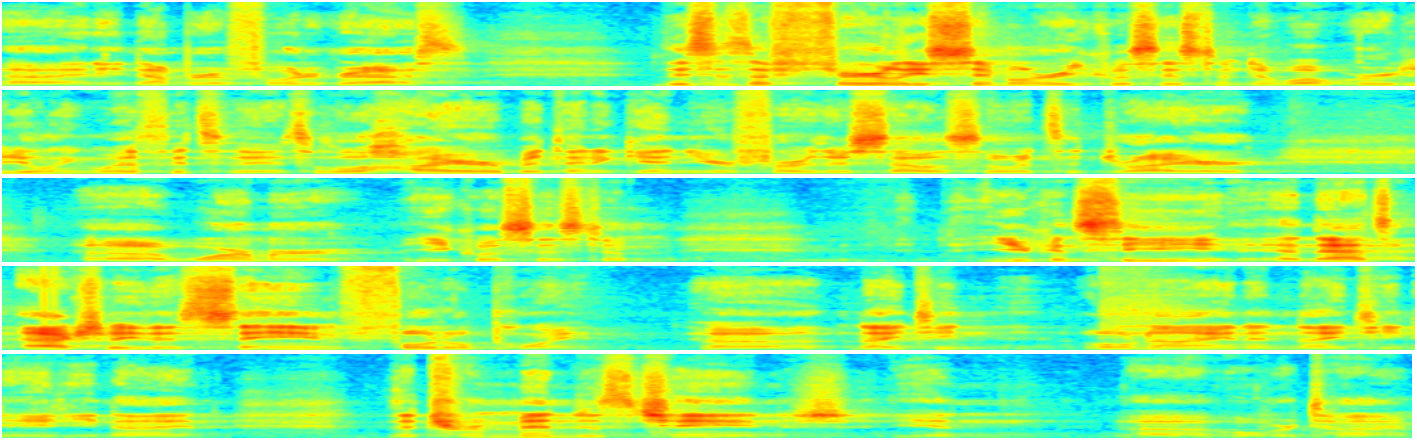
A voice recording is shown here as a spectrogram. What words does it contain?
uh, any number of photographs this is a fairly similar ecosystem to what we're dealing with. It's a, it's a little higher, but then again, you're farther south, so it's a drier, uh, warmer ecosystem. You can see, and that's actually the same photo point, uh, 19, 09 and 1989, the tremendous change in uh, over time.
